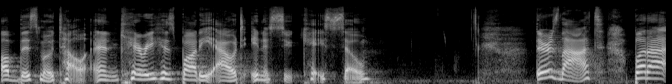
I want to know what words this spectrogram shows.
of this motel and carry his body out in a suitcase. So there's that. But uh,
